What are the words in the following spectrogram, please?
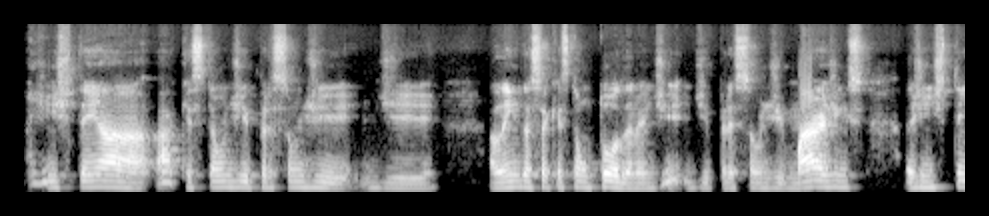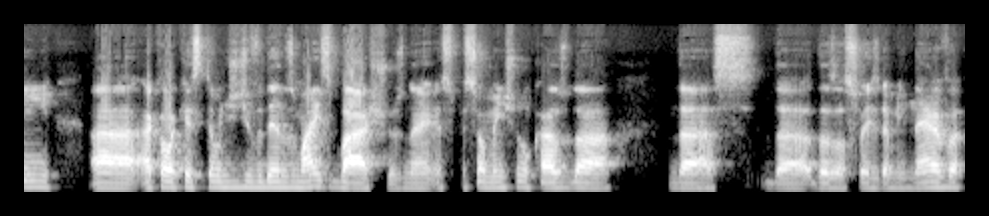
a gente tem a, a questão de pressão de, de além dessa questão toda né, de, de pressão de margens, a gente tem a, aquela questão de dividendos mais baixos, né, especialmente no caso da, das, da, das ações da Minerva,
